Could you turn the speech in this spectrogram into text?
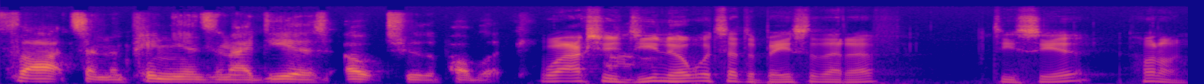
thoughts and opinions and ideas out to the public. Well, actually, do you know what's at the base of that F? Do you see it? Hold on.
